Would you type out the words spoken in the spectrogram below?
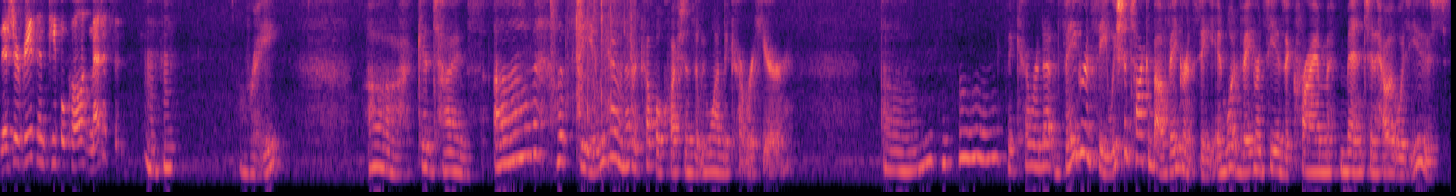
there's a reason people call it medicine. Mm-hmm. Right. Oh, good times. Um, let's see. We have another couple questions that we wanted to cover here. Um, we covered that vagrancy. We should talk about vagrancy and what vagrancy as a crime meant and how it was used.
